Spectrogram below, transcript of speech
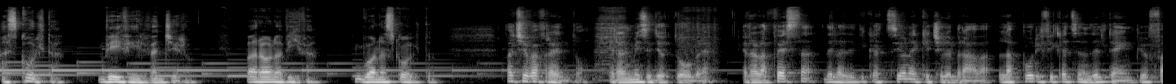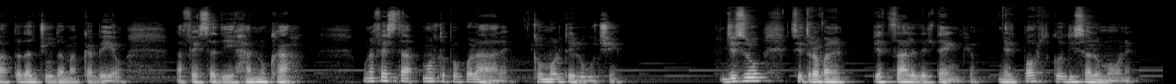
ascolta, vivi il Vangelo. Parola viva. Buon ascolto. Faceva freddo, era il mese di ottobre, era la festa della dedicazione che celebrava la purificazione del Tempio fatta da Giuda Maccabeo, la festa di Hanukkah, una festa molto popolare, con molte luci. Gesù si trova nel piazzale del Tempio, nel portico di Salomone,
